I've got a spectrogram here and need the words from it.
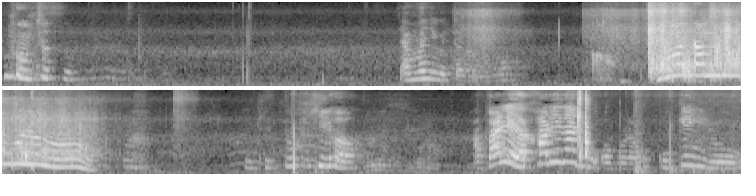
멈췄어. 안 만지고 있잖아. 그만 당기는 거잖아. 개똥이야. 아, 빨리 나 칼이나 줘. 어, 뭐라고? 곡괭이 줘.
